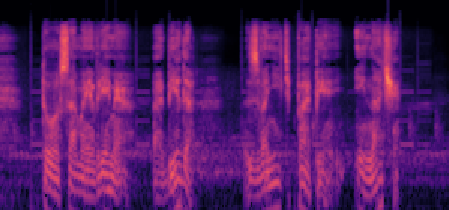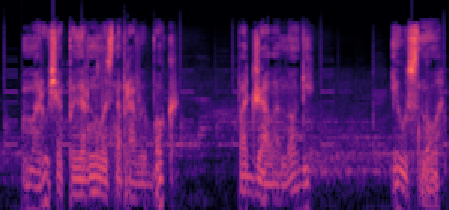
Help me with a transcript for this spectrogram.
то самое время обеда звонить папе иначе. Маруся повернулась на правый бок, поджала ноги и уснула.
